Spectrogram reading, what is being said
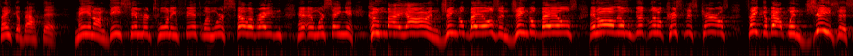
Think about that. Man, on December 25th, when we're celebrating and, we're singing Kumbaya and Jingle Bells and Jingle Bells and all them good little Christmas carols, think about when Jesus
